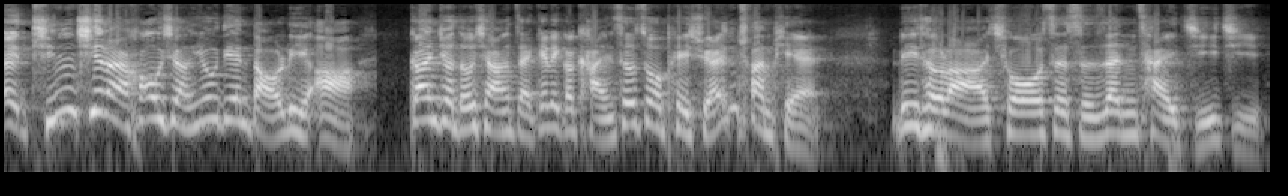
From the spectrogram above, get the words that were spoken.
哎，听起来好像有点道理啊，感觉都像在给那个看守所拍宣传片。里头啦，确实是人才济济，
